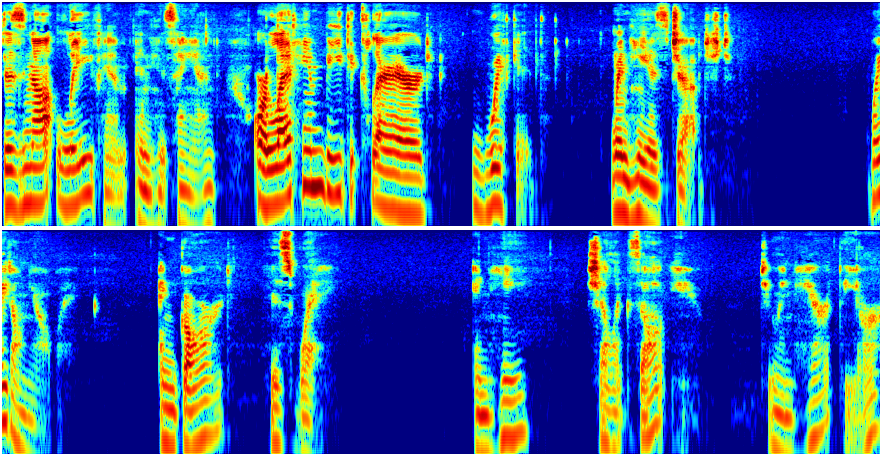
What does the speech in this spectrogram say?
does not leave him in his hand or let him be declared wicked when he is judged. Wait on Yahweh and guard his way, and he shall exalt you to inherit the earth.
